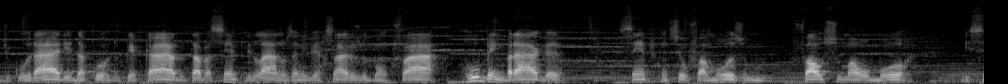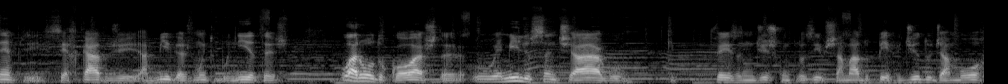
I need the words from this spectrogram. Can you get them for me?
de Curare, da Cor do Pecado, estava sempre lá nos aniversários do Bonfá, Rubem Braga, sempre com seu famoso falso mau humor e sempre cercado de amigas muito bonitas o Haroldo Costa, o Emílio Santiago, que fez um disco inclusive chamado Perdido de Amor,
